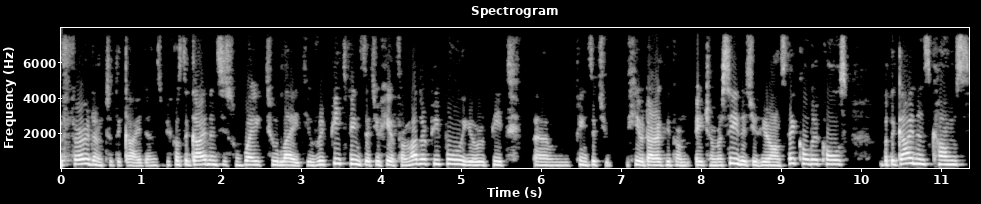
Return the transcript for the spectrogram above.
refer them to the guidance because the guidance is way too late. You repeat things that you hear from other people, you repeat um, things that you hear directly from HMRC, that you hear on stakeholder calls, but the guidance comes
